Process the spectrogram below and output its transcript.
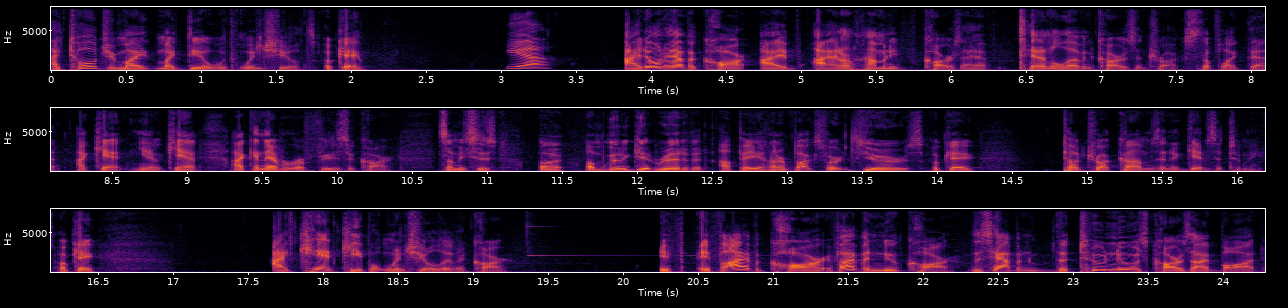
I told you my my deal with windshields. Okay. Yeah. I don't have a car. I've I don't know how many cars I have. 10, 11 cars and trucks, stuff like that. I can't, you know, can't. I can never refuse a car. Somebody says, uh, "I'm going to get rid of it. I'll pay you 100 bucks for it. It's yours." Okay? Tow truck comes and it gives it to me. Okay? I can't keep a windshield in a car. If if I have a car, if I have a new car, this happened. The two newest cars I bought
